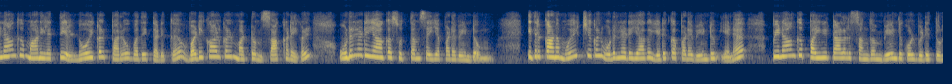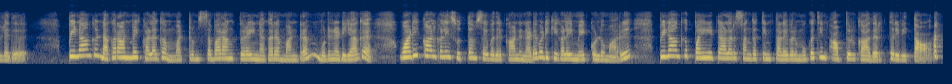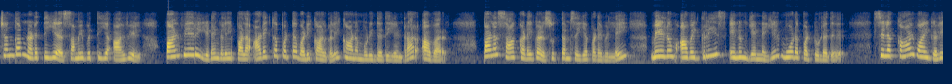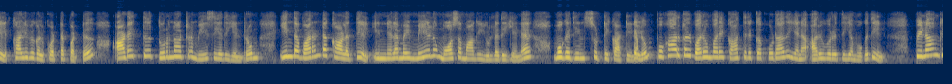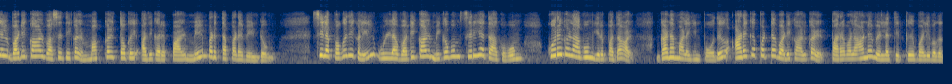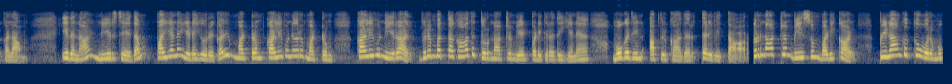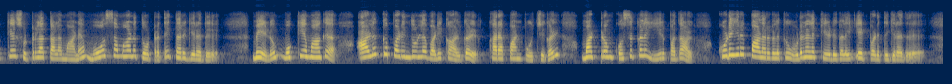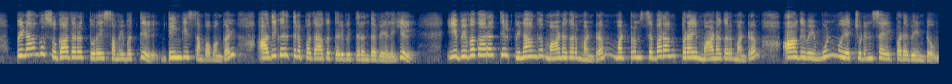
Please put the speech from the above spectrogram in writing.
Penang மாநிலத்தில் நோய்கள் பரவுவதை தடுக்க வடிகால்கள் மற்றும் சாக்கடைகள் உடனடியாக சுத்தம் செய்யப்பட வேண்டும். இதற்கான முயற்சிகள் உடனடியாக எடுக்கப்பட வேண்டும் என பினாங்கு பயணிட்டாளர் சங்கம் வேண்டுகோள் விடுத்துள்ளது. பினாங்கு நகராண்மை கழகம் மற்றும் செபராங் பிறை நகர மன்றம் உடனடியாக வடிகால்களை சுத்தம் செய்வதற்கான நடவடிக்கைகளை மேற்கொள்ளுமாறு பினாங்கு பயணீட்டாளர் சங்கத்தின் தலைவர் முகத்தின் அப்துல் காதர் தெரிவித்தார். அச்சங்கம் நடத்திய சமீபத்திய ஆய்வில் பல்வேறு இடங்களில் பல அடைக்கப்பட்ட வடிகால்களை காண முடிந்தது என்றார் அவர். பல சாக்கடைகள் சுத்தம் செய்யப்படவில்லை. மேலும் அவை கிரீஸ் எனும் எண்ணெயில் மூடப்பட்டுள்ளது. சில கால்வாய்களில் கழிவுகள் கொட்டப்பட்டு அடைத்து துர்நாற்றம் வீசியது என்றும் இந்த வறண்ட காலத்தில் இந்நிலைமை மேலும் மோசமாகியுள்ளது என முகதீன் சுட்டிக்காட்டினாலும் புகார்கள் வரும் வரை காத்திருக்க கூடாது என அறிவுறுத்திய முகதீன் பினாங்கில் வடிகால் வசதிகள் மக்கள் தொகை அதிகரிப்பால் மேம்படுத்தப்பட வேண்டும். சில பகுதிகளில் உள்ள வடிகால் மிகவும் சிறியதாகவும் குறுகலாகவும் இருப்பதால் கனமழையின் போது அடைக்கப்பட்ட வடிகால்கள் பரவலான வெள்ளத்திற்கு வழிவகுக்கலாம். இதனால் நீர் சேதம் பயண இடையூறுகள் மற்றும் கழிவுநீர் மற்றும் கழிவு நீரால் விரும்பத்தகாத துர்நாற்றம் ஏற்படுகிறது என முகதீன் அப்துல் காதர் தெரிவித்தார். துர்நாற்றம் வீசும் வடிகால் பினாங்குக்கு ஒரு முக்கிய சுற்றுலா தலமான மோசமான தோற்றத்தை தருகிறது. மேலும் முக்கியமாக அழுக்கு படிந்துள்ள வடிகால்கள் கரப்பான் பூச்சிகள் மற்றும் கொசுக்களை ஈர்ப்பதால் குடியிருப்பாளர்களுக்கு உடல்நலக்கேடுகளை ஏற்படுத்துகிறது. பினாங்கு சுகாதாரத்துறை சமீபத்தில் டிங்கி சம்பவங்கள் அதிகரித்திருப்பதாக தெரிவித்திருந்த வேளையில் இவ்விவகாரத்தில் பினாங்கு மாநகர் மன்றம் மற்றும் செபராங் பிரை மாநகர் மன்றம் ஆகியவை முன்முயற்சியுடன் செயல்பட வேண்டும்.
